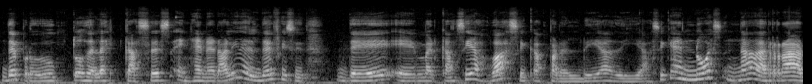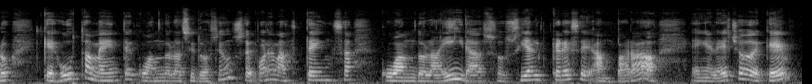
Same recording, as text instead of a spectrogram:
de productos, de la escasez en general y del déficit de eh, mercancías básicas para el día a día. Así que no es nada raro que justamente cuando la situación se pone más tensa, cuando la ira social crece amparada en el hecho de que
